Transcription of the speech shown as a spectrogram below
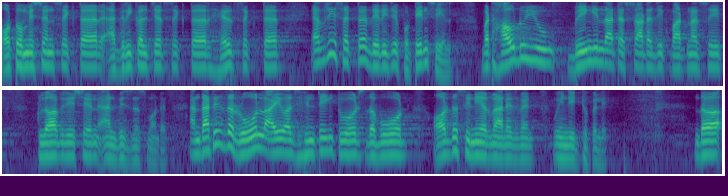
automation sector, agriculture sector, health sector, every sector there is a potential, but how do you bring in that strategic partnership, collaboration and business model? And that is the role I was hinting towards the board or the senior management we need to play. The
